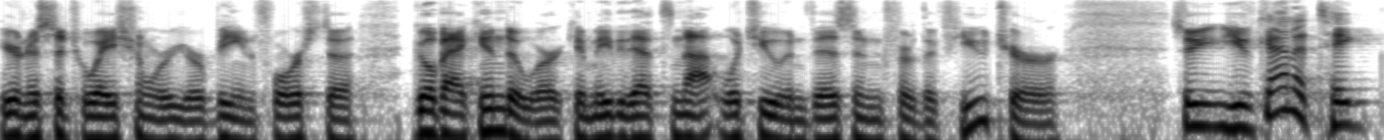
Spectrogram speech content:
you're in a situation where you're being forced to go back into work. And maybe that's not what you envisioned for the future. So you've got to take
